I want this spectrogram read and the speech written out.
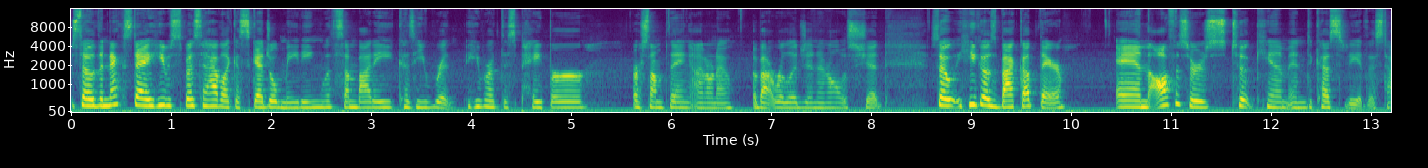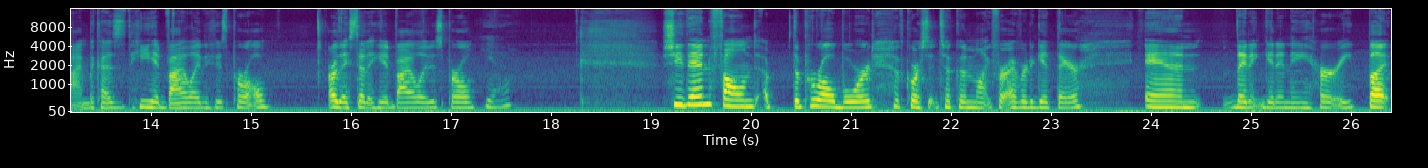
So the next day he was supposed to have like a scheduled meeting with somebody because he wrote he wrote this paper or something I don't know about religion and all this shit. So he goes back up there, and the officers took him into custody at this time because he had violated his parole. or they said that he had violated his parole. Yeah. She then phoned uh, the parole board. Of course, it took them like forever to get there, and they didn't get in any hurry. But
